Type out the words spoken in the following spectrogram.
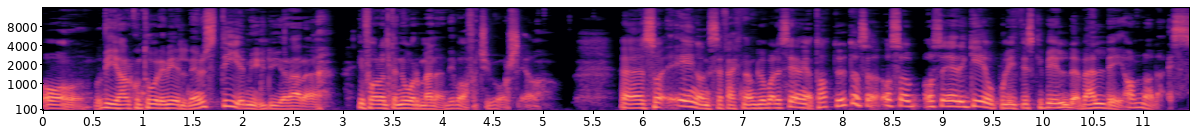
Og vi har kontor i Vilnius, de er mye dyrere i forhold til nordmenn enn de var for 20 år siden. Eh, så engangseffekten av globalisering er tatt ut, og så, og, så, og så, er det geopolitiske bildet veldig annerledes.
